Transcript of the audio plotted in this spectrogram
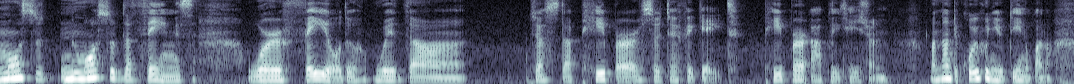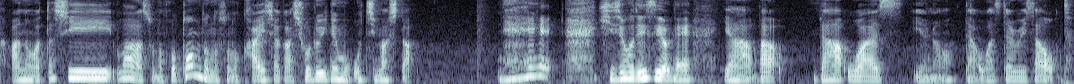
most most of the things were failed with uh, just a paper certificate. Paper application まあ、なんでこういうふうに言っていいのかな。あの私はそのほとんどのその会社が書類でも落ちました。ね。え非常ですよね。Yeah but that was you know that was the result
